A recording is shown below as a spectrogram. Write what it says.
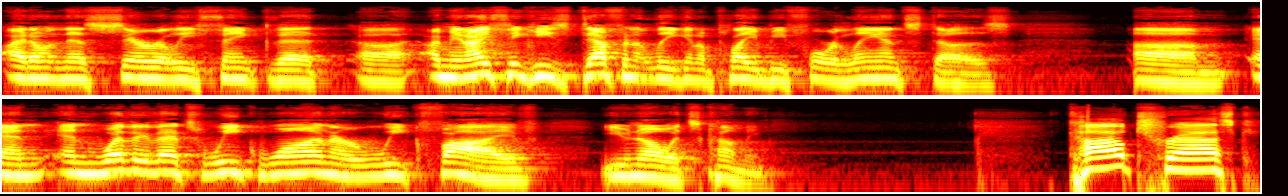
I don't necessarily think that. Uh, I mean, I think he's definitely going to play before Lance does, um, and and whether that's week one or week five, you know it's coming. Kyle Trask,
